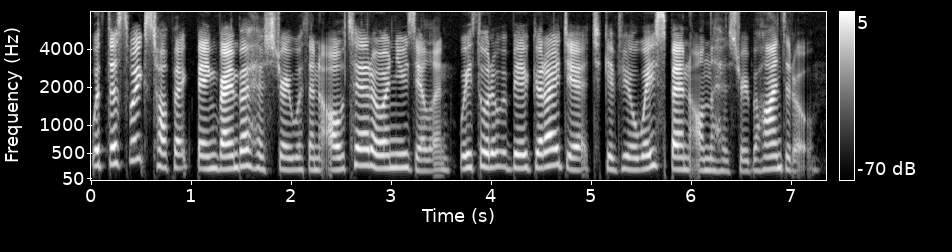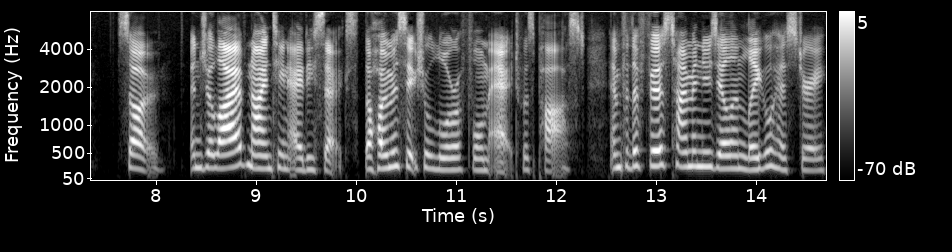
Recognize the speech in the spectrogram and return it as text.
With this week's topic being rainbow history within Aotearoa, New Zealand, we thought it would be a good idea to give you a wee spin on the history behind it all. So, in July of 1986, the Homosexual Law Reform Act was passed, and for the first time in New Zealand legal history,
